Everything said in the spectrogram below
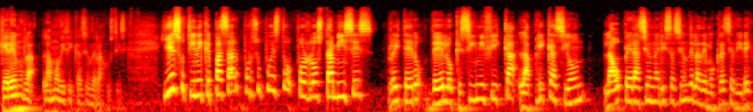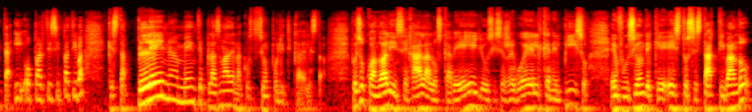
Queremos la, la modificación de la justicia. Y eso tiene que pasar, por supuesto, por los tamices, reitero, de lo que significa la aplicación la operacionalización de la democracia directa y o participativa que está plenamente plasmada en la constitución política del Estado. Por eso cuando alguien se jala los cabellos y se revuelca en el piso en función de que esto se está activando,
